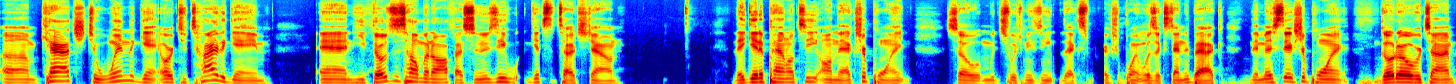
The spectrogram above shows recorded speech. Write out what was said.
um, catch to win the game or to tie the game, and he throws his helmet off as soon as he gets the touchdown. They get a penalty on the extra point, so which which means the ex- extra point was extended back. Mhm. They miss the extra point, go to overtime.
